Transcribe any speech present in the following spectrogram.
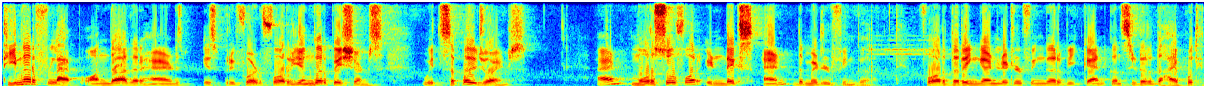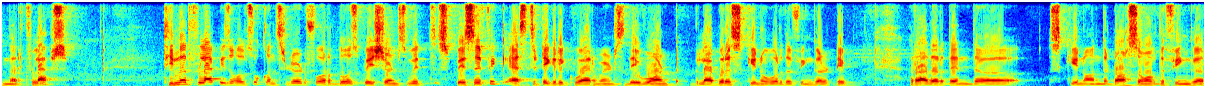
Thenar flap on the other hand is preferred for younger patients with supple joints and more so for index and the middle finger. For the ring and little finger we can consider the hypothenar flaps. Thenar flap is also considered for those patients with specific aesthetic requirements. They want glabrous skin over the fingertip rather than the skin on the dorsum of the finger,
